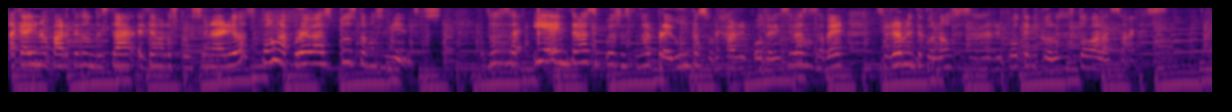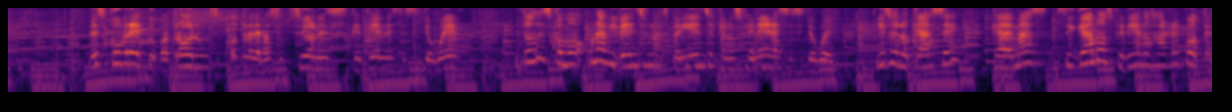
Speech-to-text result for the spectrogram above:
acá hay una parte donde está el tema de los cuestionarios. Pon a pruebas tus conocimientos. Entonces ahí entras y puedes responder preguntas sobre Harry Potter y así vas a saber si realmente conoces a Harry Potter y conoces todas las sagas. Descubre tu Patronus, otra de las opciones que tiene este sitio web. Entonces como una vivencia, una experiencia que nos genera este sitio web. Y eso es lo que hace que además sigamos queriendo Harry Potter,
